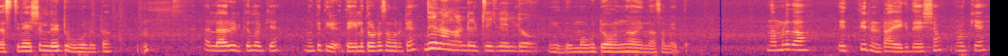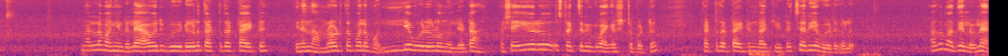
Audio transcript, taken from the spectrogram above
ഡെസ്റ്റിനേഷനിലേക്ക് പോകണം കേട്ടോ എല്ലാവരും ഇരിക്കുന്ന നോക്കിയേ. നമുക്ക് തേയിലത്തോട്ടം സമരട്ടെ. ഇത് ഞാൻ കണ്ടിട്ടില്ലല്ലോ. ഇത് ഉമ്മ കുട്ടി ഉറങ്ങുക എന്ന സമയത്ത്. നമ്മളിതാ എത്തിയിട്ടുണ്ട് ഏകദേശം. നോക്കിയേ. നല്ല ഭംഗിയുണ്ട് അല്ലേ ആ ഒരു വീടുകൾ തട്ട് തട്ടായിട്ട് പിന്നെ നമ്മളവിടുത്തെ പോലെ വലിയ വീടുകളൊന്നുമില്ല കേട്ടോ. പക്ഷേ ഈ ഒരു സ്ട്രക്ചർ എനിക്ക് ഭയങ്കര ഇഷ്ടപ്പെട്ട്. തട്ട് തട്ടായിട്ട് ഉണ്ടാക്കിയിട്ട് ചെറിയ വീടുകൾ അത് മതിയല്ലോ അല്ലേ?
